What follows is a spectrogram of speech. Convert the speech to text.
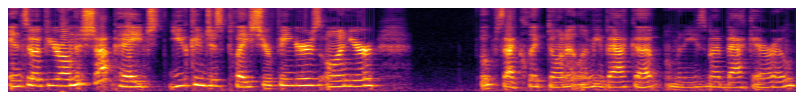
And so if you're on the shop page, you can just place your fingers on your, oops, I clicked on it. Let me back up. I'm going to use my back arrow.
